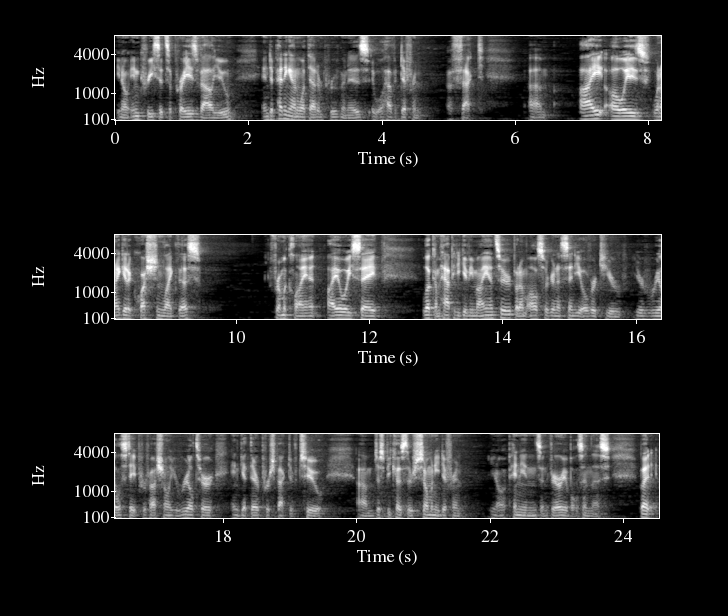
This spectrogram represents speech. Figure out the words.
you know, increase its appraised value. And depending on what that improvement is, it will have a different effect. Um, I always, when I get a question like this from a client, I always say, look, I'm happy to give you my answer, but I'm also going to send you over to your, your real estate professional, your realtor, and get their perspective too. Um, just because there's so many different, you know, opinions and variables in this. But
